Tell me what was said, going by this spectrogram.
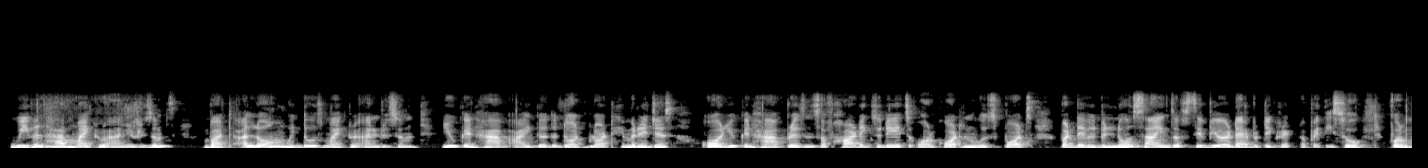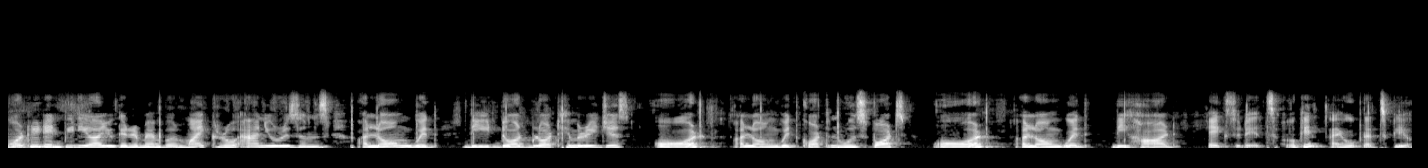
we will have microaneurysms but along with those microaneurysm, you can have either the dot blot hemorrhages or you can have presence of hard exudates or cotton wool spots, but there will be no signs of severe diabetic retinopathy. So for moderate NPDR, you can remember microaneurysms along with the dot blot hemorrhages or along with cotton wool spots or along with the hard exudates. Okay i hope that's clear.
